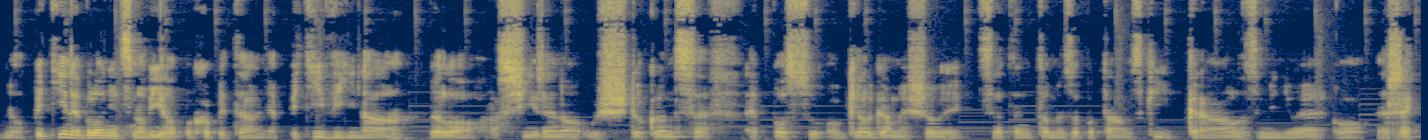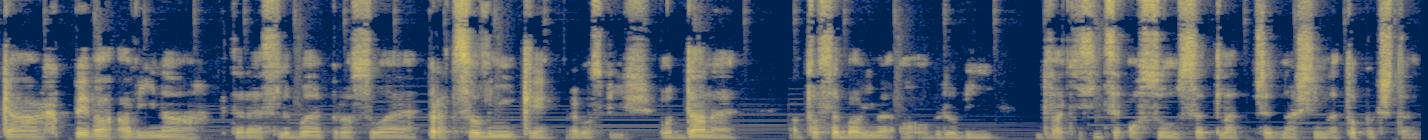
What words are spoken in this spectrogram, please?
No, pití nebylo nic nového, pochopitelně. Pití vína bylo rozšířeno už dokonce v eposu o Gilgamešovi se tento mezopotámský král zmiňuje o řekách piva a vína, které slibuje pro své pracovníky, nebo spíš oddané. A to se bavíme o období 2800 let před naším letopočtem.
